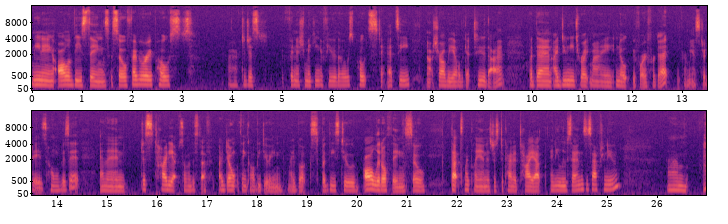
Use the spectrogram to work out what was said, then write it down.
Meaning all of these things. So, February posts, I have to just finish making a few of those posts to Etsy. Not sure I'll be able to get to that. But then I do need to write my note before I forget from yesterday's home visit and then just tidy up some of the stuff. I don't think I'll be doing my books, but these two, all little things. So that's my plan is just to kind of tie up any loose ends this afternoon. Um,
